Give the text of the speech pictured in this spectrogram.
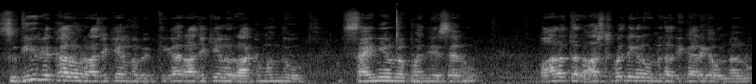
సుదీర్ఘకాలం రాజకీయాల్లో వ్యక్తిగా రాజకీయాల్లో రాకముందు సైన్యంలో పనిచేశాను. భారత రాష్ట్రపతి దగ్గర ఉన్నత అధికారిగా ఉన్నాను.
